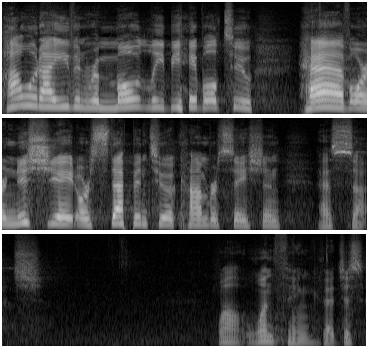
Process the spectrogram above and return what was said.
How would I even remotely be able to have or initiate or step into a conversation as such? Well, one thing that just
